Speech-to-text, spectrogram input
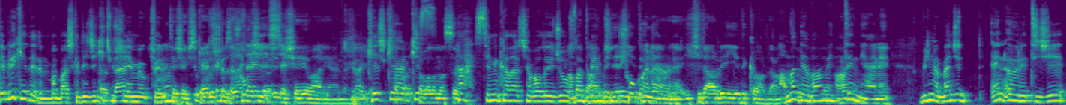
Tebrik ederim. Başka diyecek hiçbir Ben şeyim yok benim. Teşekkür ederim. Gerçekten Çok şey, elisi. bir şey var yani. Ya keşke Çaba- herkes çabalaması. heh, senin kadar çabalayıcı olsa Ama benim için çok önemli. Yani. İki darbeyi yedik orada. Ama devam ettin Aynen. yani. Bilmiyorum bence en öğretici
